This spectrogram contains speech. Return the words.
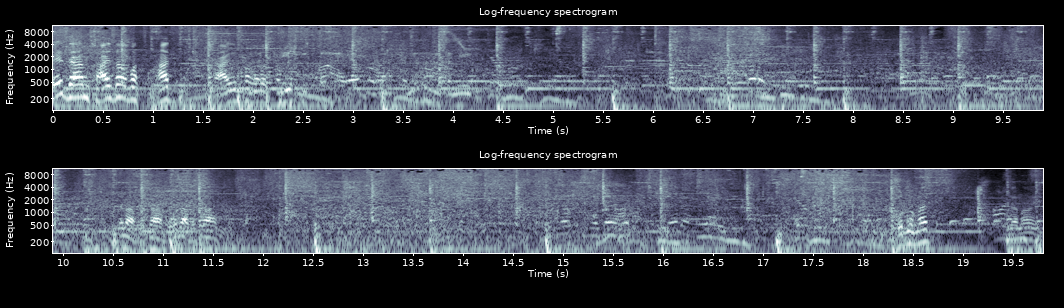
إيه ده مش عايز اخبط في حد مش عايز اخبط فيه العب يا صاحبي العب يا صاحبي كله مات ده نايس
